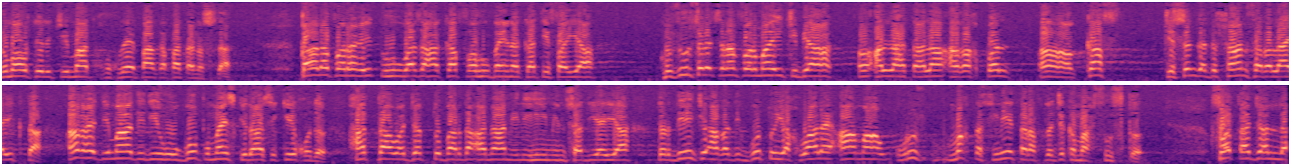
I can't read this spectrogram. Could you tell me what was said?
نو ما ورته وویل چې ماته خو خدای پاکه پته نسته قال فرأیته وضع کفه بین کتفی حضور صلی الله علیه وسلم فرمایي چې بیا الله تعالی هغه خپل کف چې څنګه د شان سره لایق ده هغه دماغ د دې اوږو په منځ کښې داسې کېښود، حتی وجدت برد انامله من ثدیی، تر دې چې هغه د ګوتو یخوالی آ ما مخ ته سینې طرف ته چکه محسوس کړ. فتجلی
